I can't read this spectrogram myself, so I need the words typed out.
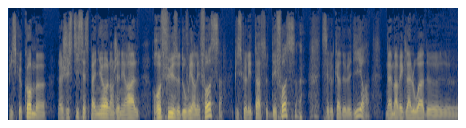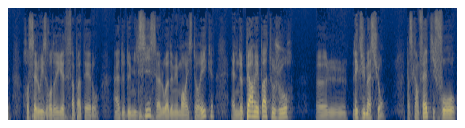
Puisque comme la justice espagnole en général refuse d'ouvrir les fosses, puisque l'État se défausse, c'est le cas de le dire, même avec la loi de José Luis Rodríguez Zapatero hein, de 2006, la loi de mémoire historique, elle ne permet pas toujours euh, l'exhumation. Parce qu'en fait, il faut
